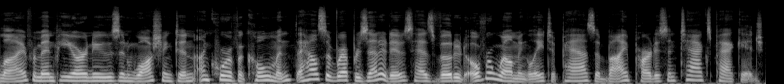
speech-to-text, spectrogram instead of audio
Live from NPR News in Washington, I'm Korva Coleman. The House of Representatives has voted overwhelmingly to pass a bipartisan tax package.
